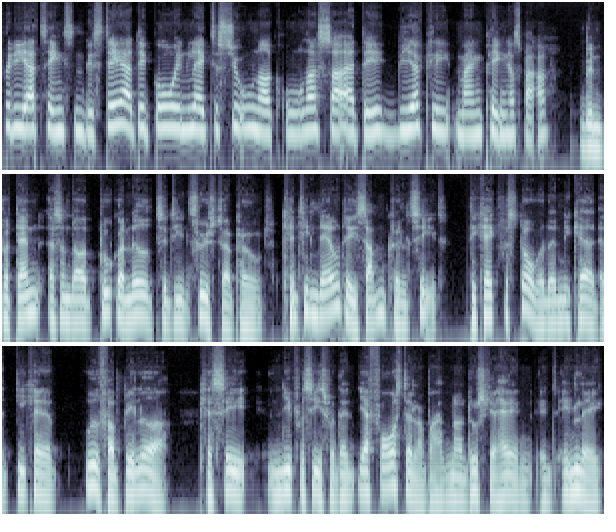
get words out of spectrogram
fordi jeg tænkte sådan, hvis det her det er gode indlæg til 700 kroner, så er det virkelig mange penge at spare. Men hvordan, altså når du går ned til din fysioterapeut, kan de lave det i samme kvalitet? De kan ikke forstå, hvordan de kan, at de kan ud fra billeder kan se lige præcis, hvordan jeg forestiller mig, at når du skal have en, et indlæg,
